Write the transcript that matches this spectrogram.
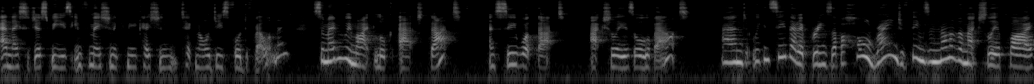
and they suggest we use information and communication technologies for development. So maybe we might look at that and see what that actually is all about. And we can see that it brings up a whole range of things and none of them actually apply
